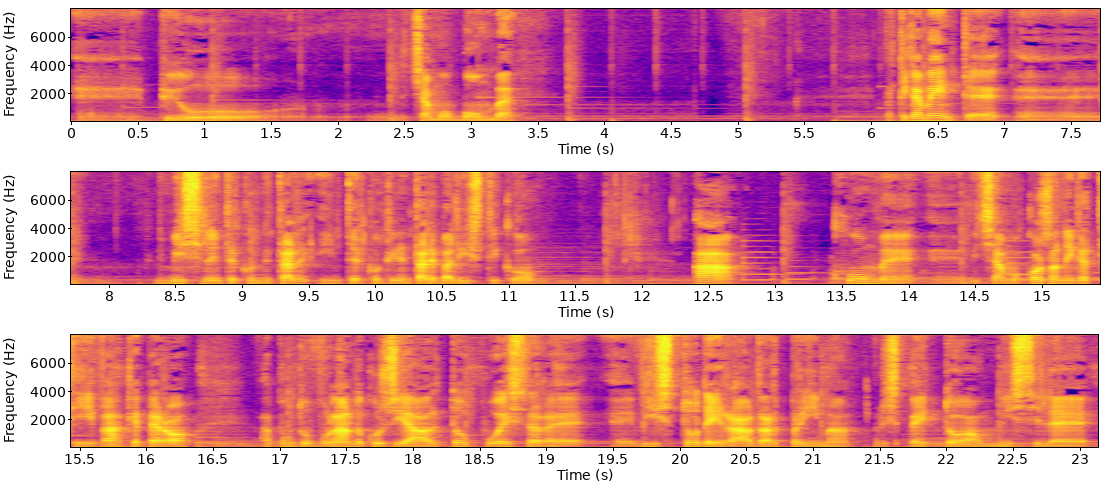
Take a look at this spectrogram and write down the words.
eh, più diciamo bombe. Praticamente eh, il missile intercontinentale, intercontinentale balistico ha come eh, diciamo cosa negativa che però appunto volando così alto può essere eh, visto dai radar prima rispetto a un missile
